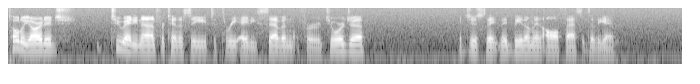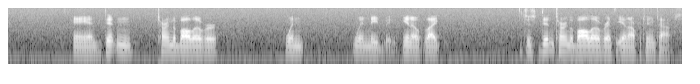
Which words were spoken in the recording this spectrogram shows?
Total yardage, 289 for Tennessee to 387 for Georgia. It just they, they beat them in all facets of the game, and didn't turn the ball over when when need be. You know, like just didn't turn the ball over at the inopportune times.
